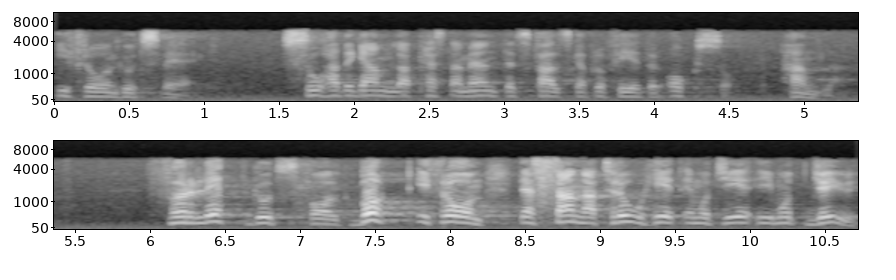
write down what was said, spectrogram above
ifrån Guds väg. Så hade Gamla testamentets falska profeter också handlat. Förlett Guds folk bort ifrån dess sanna trohet emot, emot Gud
